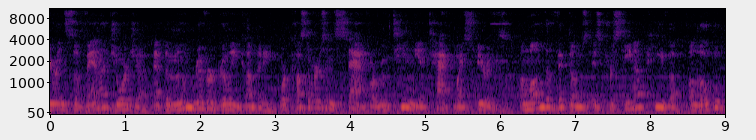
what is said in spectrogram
We're in Savannah, Georgia, at the Moon River Brewing Company, where customers and staff are routinely attacked by spirits. Among the victims is Christina Piva, a local book.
